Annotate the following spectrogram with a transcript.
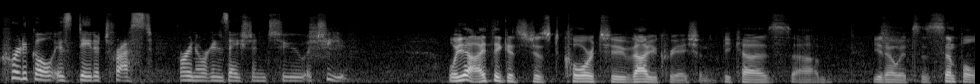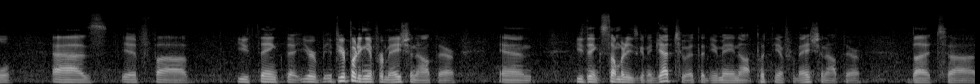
critical is data trust for an organization to achieve? Well yeah, I think it's just core to value creation because um, you know, it's as simple as if uh, you think that you're, if you're putting information out there and you think somebody's going to get to it, then you may not put the information out there. But uh,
